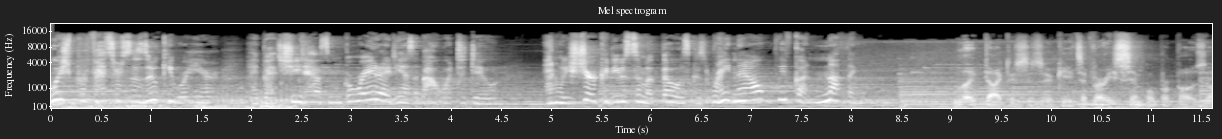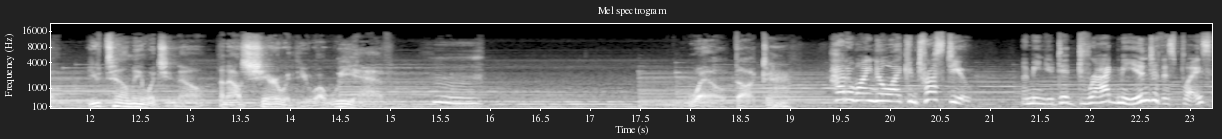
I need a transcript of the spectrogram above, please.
wish Professor Suzuki were here. I bet she'd have some great ideas about what to do. And we sure could use some of those, because right now, we've got nothing. Look, Dr. Suzuki, it's a very simple proposal. You tell me what you know, and I'll share with you what we have. Hmm. Well, Doctor, How do I know I can trust you? I mean, you did drag me into this place.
